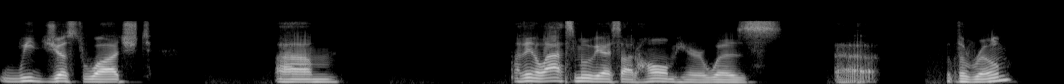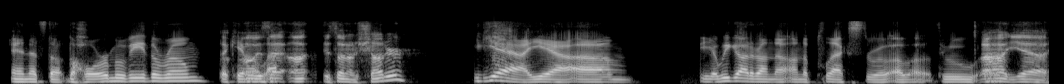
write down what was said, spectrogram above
we just watched. Um, I think the last movie I saw at home here was, uh, The Room, and that's the the horror movie The Room that came Oh, out. is last- that uh, is that on Shudder? yeah, yeah, um, yeah. We got it on the on the Plex through uh, uh, through. Ah, Uh, yeah,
